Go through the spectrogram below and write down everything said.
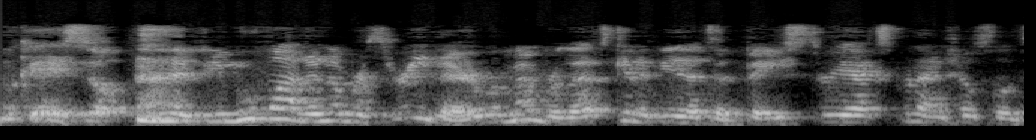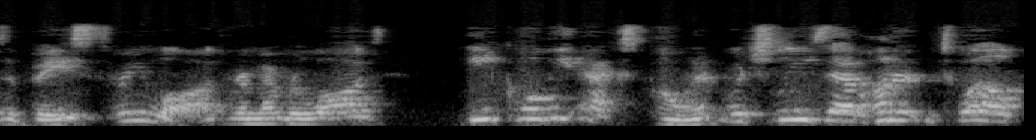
Okay, so if you move on to number three there, remember that's going to be, that's a base 3 exponential, so it's a base 3 log. Remember logs equal the exponent, which leaves that 112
